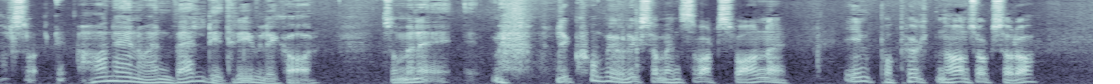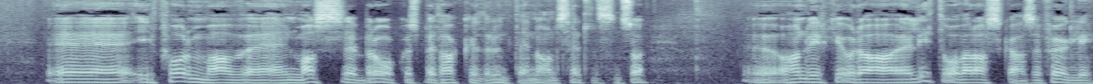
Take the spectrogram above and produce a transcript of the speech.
altså, han er nå en veldig trivelig kar. Så, men det kommer jo liksom en svart svane inn på pulten hans også, da. Eh, I form av en masse bråk og spetakkel rundt denne ansettelsen. Så, eh, og han virker jo da litt overraska, selvfølgelig,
